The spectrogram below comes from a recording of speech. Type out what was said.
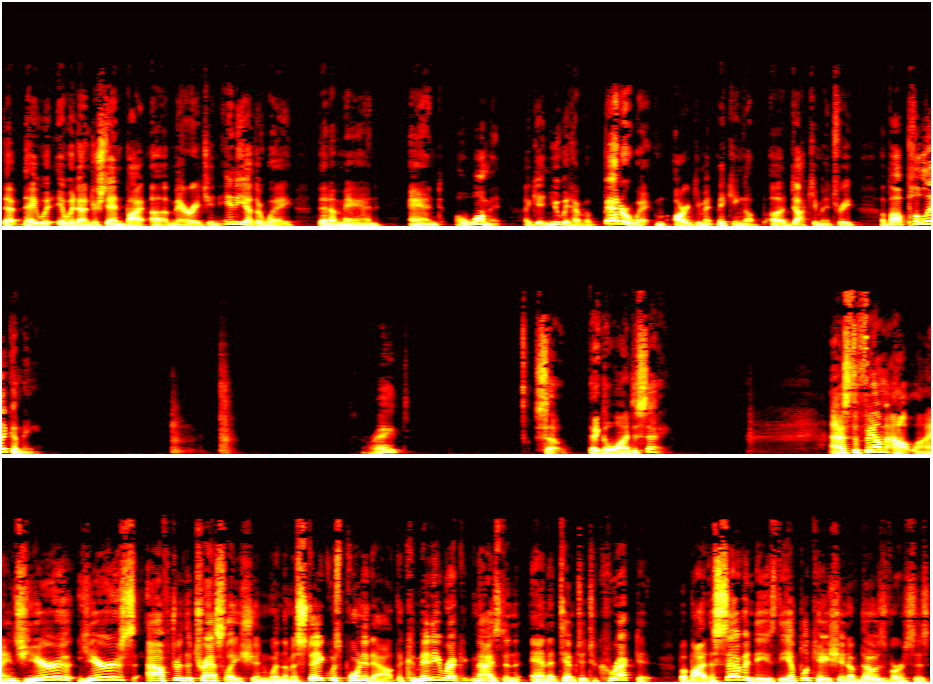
that they would it would understand by uh, marriage in any other way than a man and a woman. Again, you would have a better way, argument making a, a documentary about polygamy. All right. So they go on to say as the film outlines, year, years after the translation, when the mistake was pointed out, the committee recognized and, and, attempted to correct it. But by the 70s, the implication of those verses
